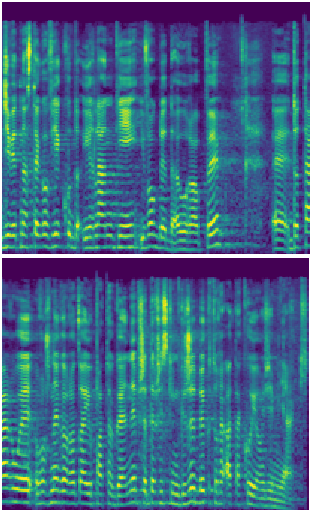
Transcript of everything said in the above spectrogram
XIX wieku do Irlandii i w ogóle do Europy dotarły różnego rodzaju patogeny, przede wszystkim grzyby, które atakują ziemniaki.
